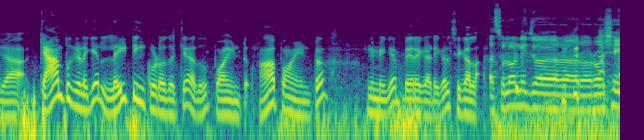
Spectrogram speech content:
ಗ ಕ್ಯಾಂಪ್ಗಳಿಗೆ ಲೈಟಿಂಗ್ ಕೊಡೋದಕ್ಕೆ ಅದು ಪಾಯಿಂಟು ಆ ಪಾಯಿಂಟು ನಿಮಗೆ ಬೇರೆ ಗಾಡಿಗಳು ಸಿಗಲ್ಲ. ಸುಲೋನಿ ರೋಶಿ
